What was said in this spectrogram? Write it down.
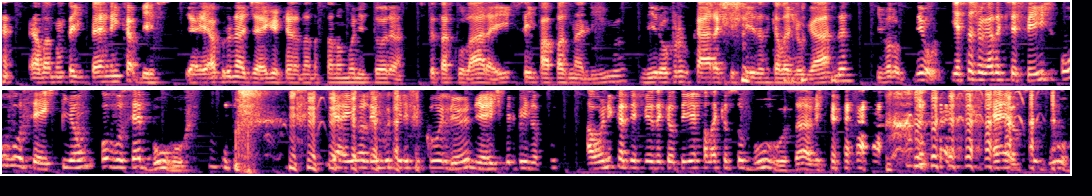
Ela não tem pé nem cabeça. E aí a Bruna Jagger, que era a nossa monitora espetacular aí, sem papas na língua, virou pro cara que fez aquela jogada e falou: Meu, e essa jogada que você fez, ou você é espião, ou você é burro. e aí eu lembro que ele ficou olhando e aí tipo, ele pensou: Putz, a única defesa que eu tenho é falar que eu sou burro, sabe? é, eu sou burro.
